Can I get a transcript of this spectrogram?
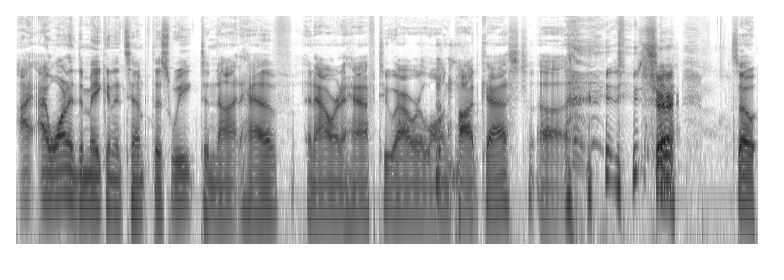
I, I wanted to make an attempt this week to not have an hour and a half, two hour long podcast. Uh, Sure. So, so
